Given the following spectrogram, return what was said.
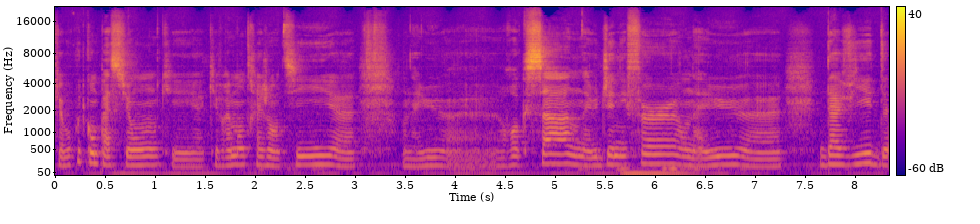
qui a beaucoup de compassion, qui est, qui est vraiment très gentil. on a eu Roxane, on a eu Jennifer, on a eu David.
